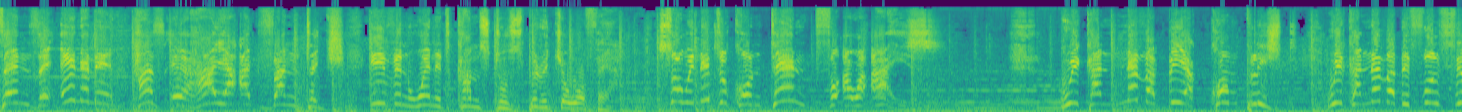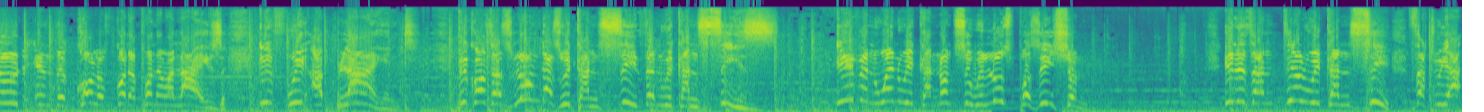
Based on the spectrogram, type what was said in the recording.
then the enemy has a higher advantage even when it comes to spiritual warfare. So we need to contend for our eyes. We can never be accomplished. We can never be fulfilled in the call of God upon our lives if we are blind. Because as long as we can see, then we can seize. Even when we cannot see, we lose position. It is until we can see that we are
